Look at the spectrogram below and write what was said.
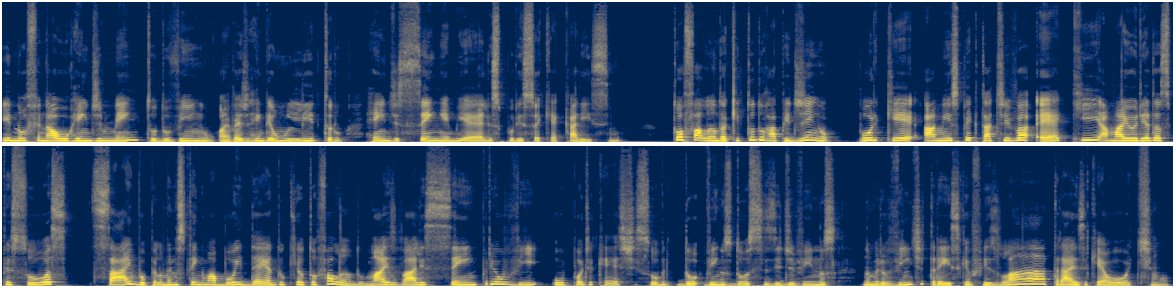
e no final o rendimento do vinho, ao invés de render um litro, rende 100 ml, por isso é que é caríssimo. Tô falando aqui tudo rapidinho porque a minha expectativa é que a maioria das pessoas saiba, ou pelo menos tenha uma boa ideia do que eu tô falando, mas vale sempre ouvir o podcast sobre do vinhos doces e divinos número 23 que eu fiz lá atrás e que é ótimo.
